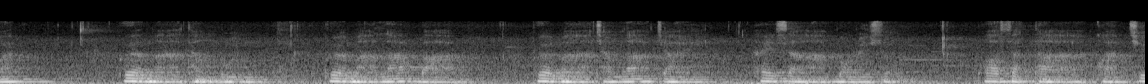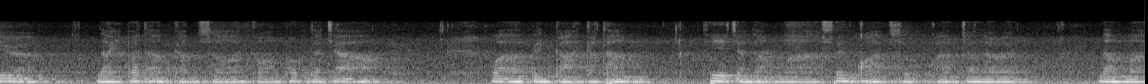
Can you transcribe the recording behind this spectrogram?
วัด พื่อมาทำบุญ เพื่อมาละบาป เพื่อมาชำระใจ ให้สะอาดบริสุทธิ์พราะศรัทธาความเชื่อในพระธรรมคำสอนของพระพุทธเจ้า ว่าเป็นการกระทำที่จะนำมาซึ่งความสุขความเจริญนำมา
